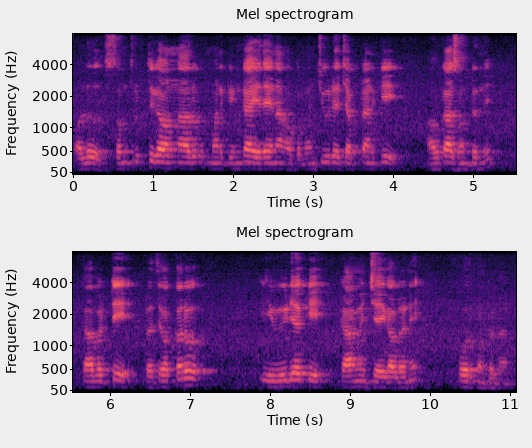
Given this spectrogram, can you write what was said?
వాళ్ళు సంతృప్తిగా ఉన్నారు మనకి ఇంకా ఏదైనా ఒక మంచి వీడియో చెప్పడానికి అవకాశం ఉంటుంది. కాబట్టి ప్రతి ఒక్కరూ ఈ వీడియోకి కామెంట్ చేయగలరని కోరుకుంటున్నాను.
